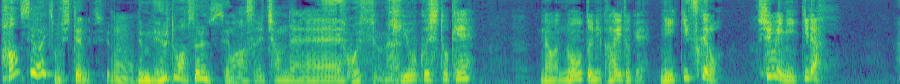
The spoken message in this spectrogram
反省はいつもしてんですよ。うんでも寝ると忘れるんですよ。忘れちゃうんだよね。すごいっすよね記憶しとけ。なんかノートに書いとけ。日記つけろ。趣味日記だ。う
